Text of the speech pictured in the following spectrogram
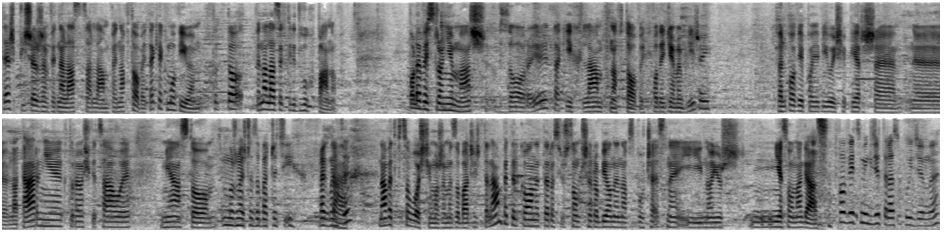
też pisze, że wynalazca lampy naftowej. Tak jak mówiłem, to, to wynalazek tych dwóch panów. Po lewej stronie masz wzory takich lamp naftowych. Podejdziemy bliżej. W Lwowie pojawiły się pierwsze y, latarnie, które oświecały miasto. Można jeszcze zobaczyć ich fragmenty? Tak. Nawet w całości możemy zobaczyć te lampy, tylko one teraz już są przerobione na współczesne i no już nie są na gaz. Powiedz mi, gdzie teraz pójdziemy?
